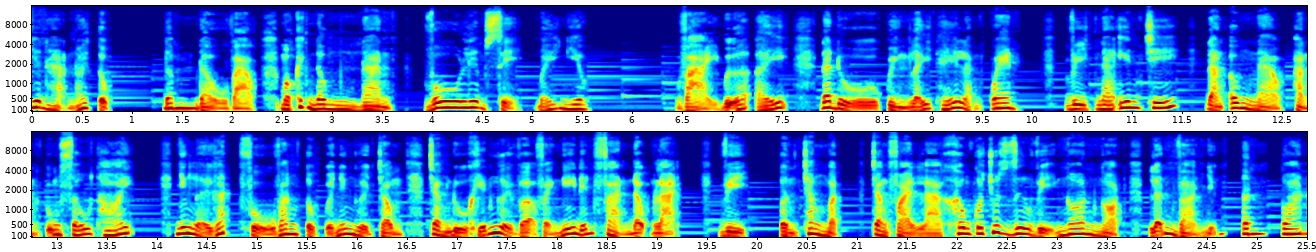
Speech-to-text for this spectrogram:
thiên hạ nói tục, đâm đầu vào một cách nông nàn, vô liêm sỉ bấy nhiêu. Vài bữa ấy đã đủ Quỳnh lấy thế làm quen, vì nàng yên trí, đàn ông nào hẳn cũng xấu thói. Những lời gắt phủ văng tục của những người chồng chẳng đủ khiến người vợ phải nghĩ đến phản động lại, vì tuần trăng mật chẳng phải là không có chút dư vị ngon ngọt lẫn vào những tân toan.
